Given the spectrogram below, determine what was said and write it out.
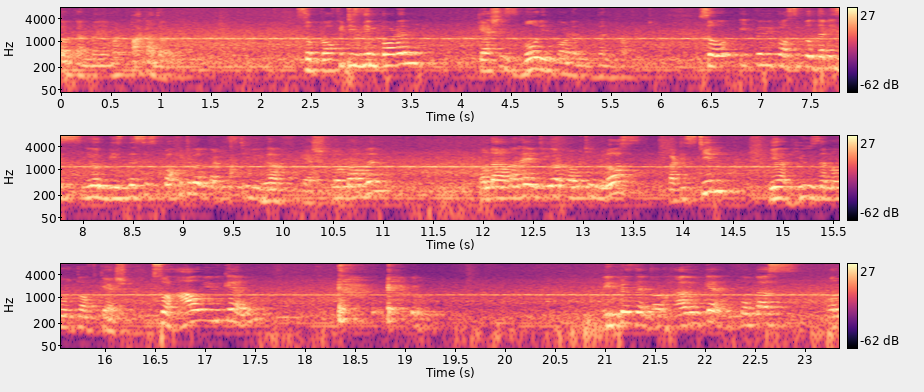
দরকার নয়, আমার টাকা দরকার। So profit is important cash is more important than profit so it may be possible that is your business is profitable but still you have cash flow problem on the other hand you are committing loss but still you have huge amount of cash so how you can represent or how you can focus on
